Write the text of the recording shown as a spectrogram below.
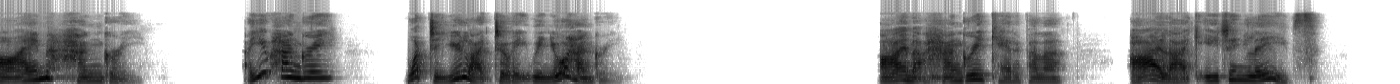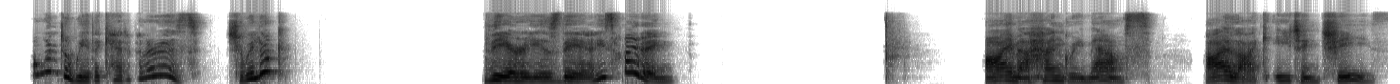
I'm hungry. Are you hungry? What do you like to eat when you're hungry? I'm a hungry caterpillar. I like eating leaves. I wonder where the caterpillar is. Shall we look? There he is there. He's hiding. I'm a hungry mouse. I like eating cheese.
